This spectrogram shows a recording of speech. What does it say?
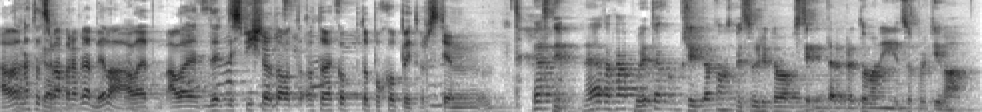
Ale Tak, na to třeba eh, pravda byla, ale, ale jde, jde spíš to, to, vlastně to, to, jako to pochopit. Prostě Jasně, ne, já to chápu. Je to jako křivda v tom smyslu, že to bylo prostě interpretovaný něco proti vám.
